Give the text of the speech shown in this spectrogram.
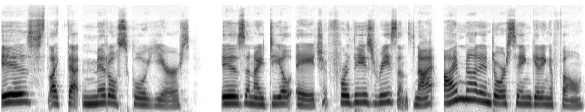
is like that middle school years is an ideal age for these reasons. Now, I'm not endorsing getting a phone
